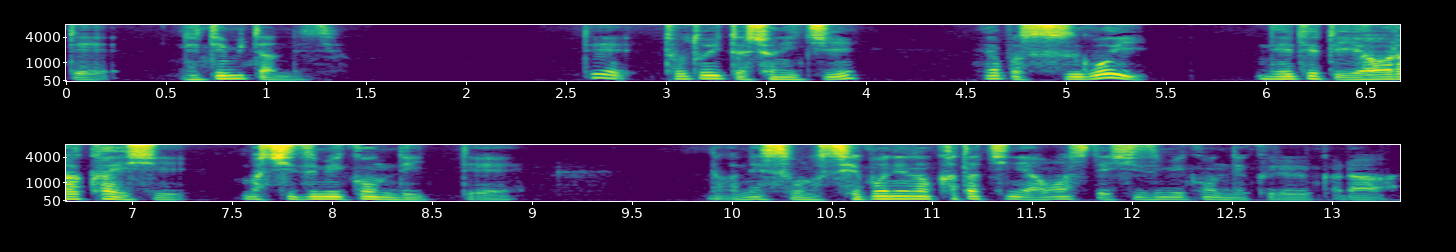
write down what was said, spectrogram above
て寝てみたんですよ。で、届いた初日、やっぱすごい寝てて柔らかいし、まあ沈み込んでいって、なんかね、その背骨の形に合わせて沈み込んでくれるから、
